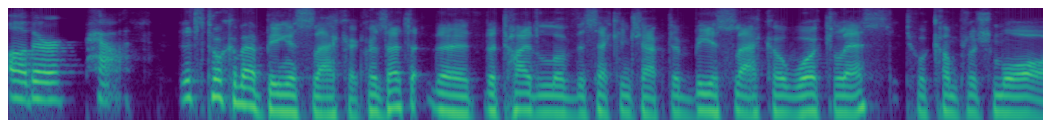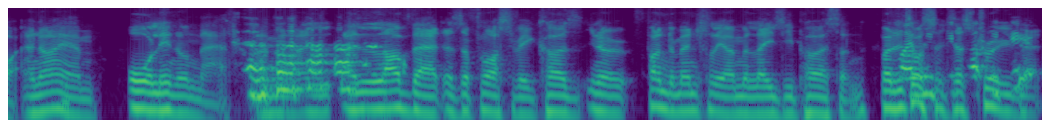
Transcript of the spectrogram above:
other path. Let's talk about being a slacker because that's the the title of the second chapter. Be a slacker, work less to accomplish more, and I am all in on that. I, mean, I, I love that as a philosophy because you know fundamentally I'm a lazy person, but it's Why also just true that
